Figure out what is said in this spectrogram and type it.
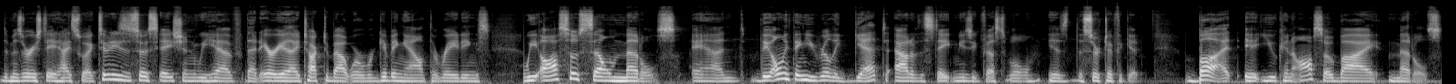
the Missouri State High School Activities Association, we have that area I talked about where we're giving out the ratings. We also sell medals. And the only thing you really get out of the State Music Festival is the certificate but it, you can also buy medals.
